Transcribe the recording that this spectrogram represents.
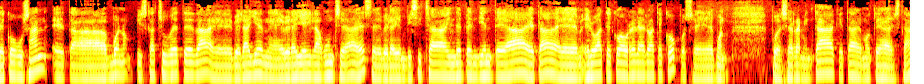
deko guzan, eta, bueno, pizkatzu bete da, e, beraien, e, beraiei laguntzea, ez, e, beraien bizitza independientea, eta e, eroateko, aurrera eroateko, pues, e, bueno, pues erremintak eta emotea ez da.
